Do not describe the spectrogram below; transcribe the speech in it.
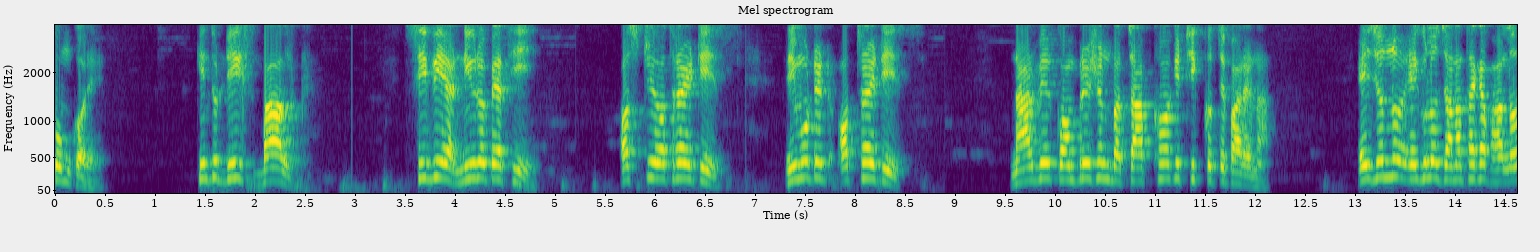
কম করে। কিন্তু disc bulge severe neuropathy osteoarthritis rheumatoid arthritis নার্ভের কম্প্রেশন বা চাপ খাওয়াকে ঠিক করতে পারে না। এই জন্য এগুলো জানা থাকা ভালো।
